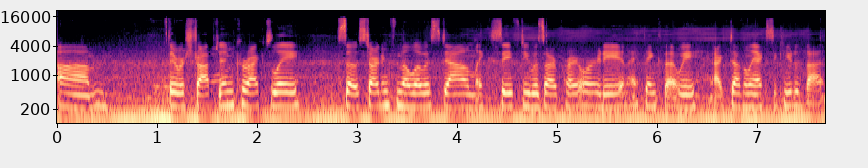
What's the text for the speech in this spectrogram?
Um, they were strapped in correctly. So starting from the lowest down, like safety was our priority, and I think that we definitely executed that.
